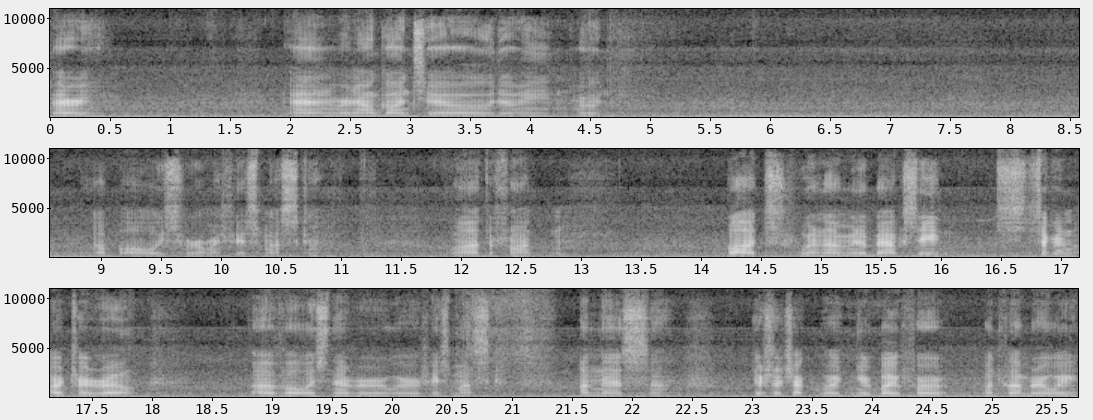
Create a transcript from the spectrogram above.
battery, and we're now going to the main road. Up, always wear my face mask while at the front. But when I'm in the back seat, second or third row, I've always never wear a face mask unless uh, there's a chalkboard nearby for one kilometer away.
